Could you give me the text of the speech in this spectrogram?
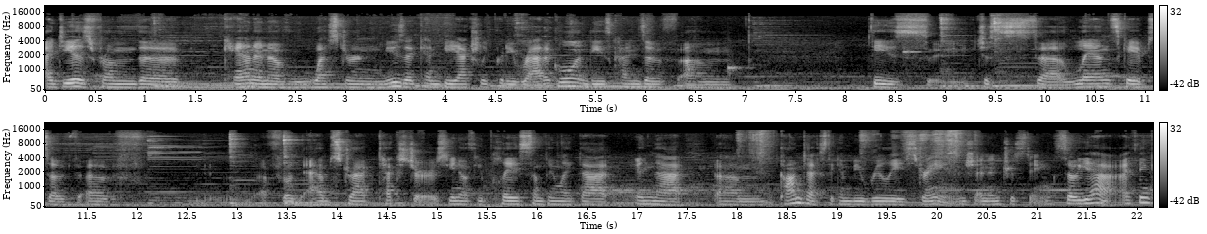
ideas from the canon of Western music can be actually pretty radical, and these kinds of um, these just uh, landscapes of, of of abstract textures. You know, if you place something like that in that um, context, it can be really strange and interesting. So yeah, I think,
